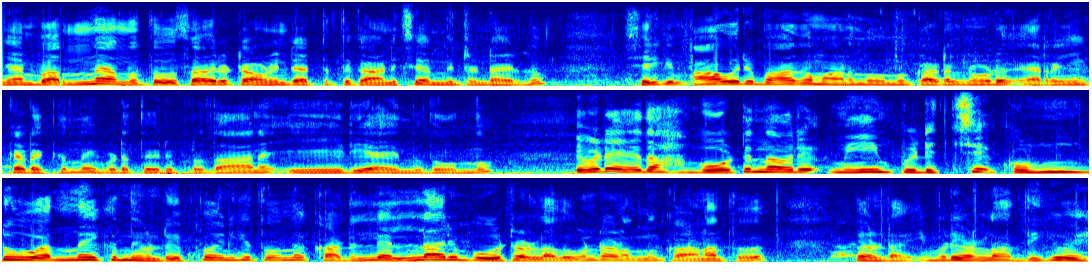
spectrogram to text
ഞാൻ വന്ന അന്നത്തെ ദിവസം ആ ഒരു ടൗണിന്റെ അറ്റത്ത് കാണിച്ചു തന്നിട്ടുണ്ടായിരുന്നു. ശരിക്കും ആ ഒരു ഭാഗമാണെന്ന് തോന്നുന്നു കടലിനോട് ഇറങ്ങിക്കിടക്കുന്ന ഇവിടുത്തെ ഒരു പ്രധാന ഏരിയ എന്ന് തോന്നുന്നു. ഇവിടെ ഏതാ ബോട്ടിൽ നിന്ന് അവർ മീൻ പിടിച്ച് കൊണ്ടുവന്നേക്കുന്നുണ്ട് ഇപ്പോൾ എനിക്ക് തോന്നുന്നു കടലിൽ എല്ലാവരും പോയിട്ടുള്ളത് അതുകൊണ്ടാണ് ഒന്നും കാണാത്തത്. ഇതുണ്ട്? ഇവിടെയുള്ള അധികമേ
